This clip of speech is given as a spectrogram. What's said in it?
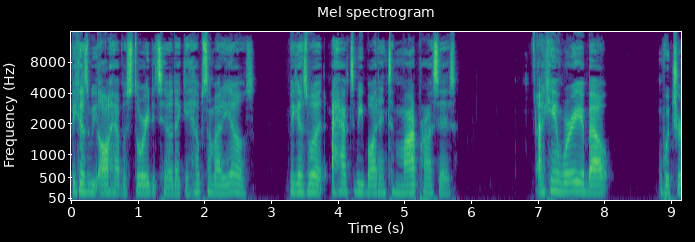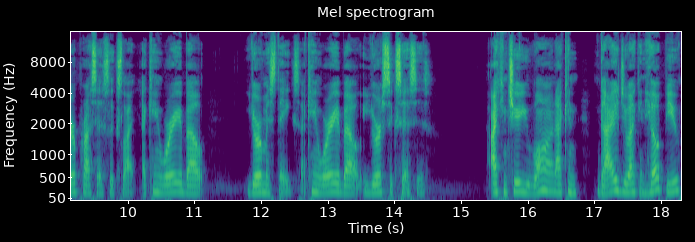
Because we all have a story to tell that can help somebody else. But guess what? I have to be bought into my process. I can't worry about what your process looks like. I can't worry about your mistakes. I can't worry about your successes. I can cheer you on. I can guide you. I can help you.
